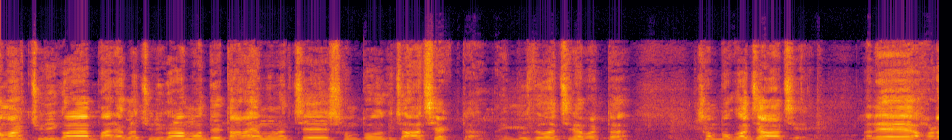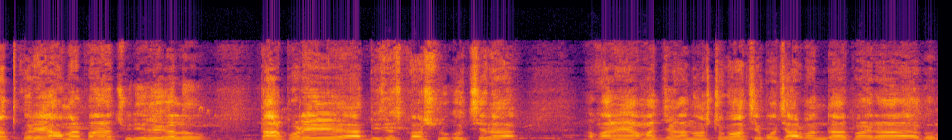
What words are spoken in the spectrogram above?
আমার চুরি করা, পায়রাগুলো চুরি করার মধ্যে তারাই মনে হচ্ছে সম্পর্ক কিছু আছে একটা। আমি বুঝতে পারছি না ব্যাপারটা। সম্পর্ক যা আছে। মানে হঠাৎ করে আমার পায়রা চুরি হয়ে গেল, তারপরে বিজনেস করা শুরু করছে না ওখানে আমার জায়গা নষ্ট করা হচ্ছে বলছে আরমানদার পায়রা এরকম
